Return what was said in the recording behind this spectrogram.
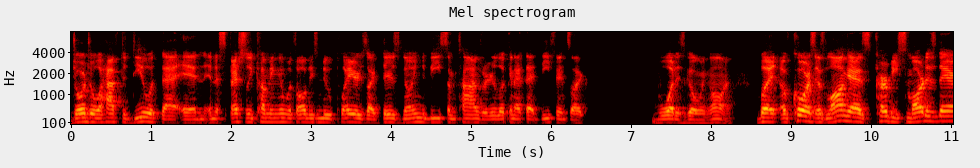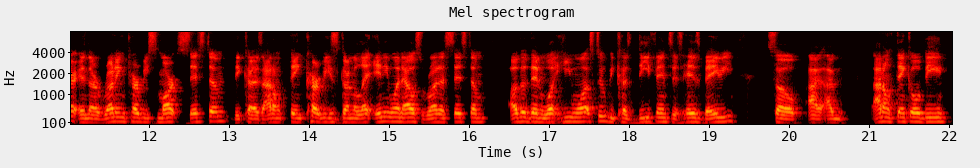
Georgia will have to deal with that. And and especially coming in with all these new players, like there's going to be some times where you're looking at that defense like, what is going on? But of course, as long as Kirby Smart is there and they're running Kirby Smart system, because I don't think Kirby's going to let anyone else run a system other than what he wants to, because defense is his baby. So I, I'm I don't think it will be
